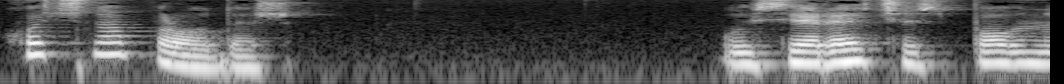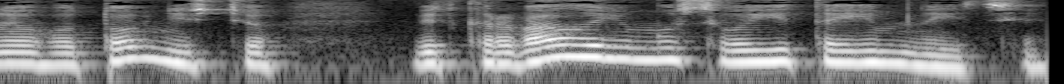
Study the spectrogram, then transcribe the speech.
хоч на продаж. Усі речі з повною готовністю відкривали йому свої таємниці.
